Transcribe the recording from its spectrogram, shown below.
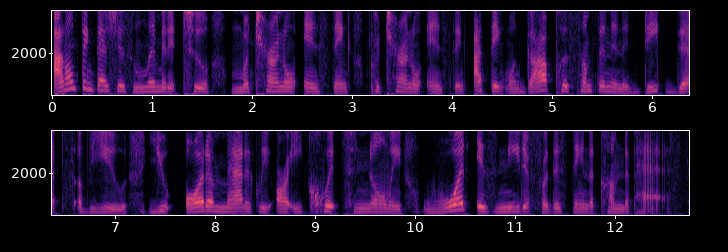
I don't think that's just limited to maternal instinct, paternal instinct. I think when God puts something in the deep depths of you, you automatically are equipped to knowing what is needed for this thing to come to pass.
